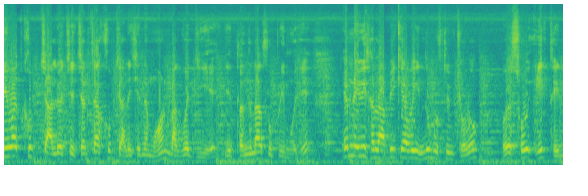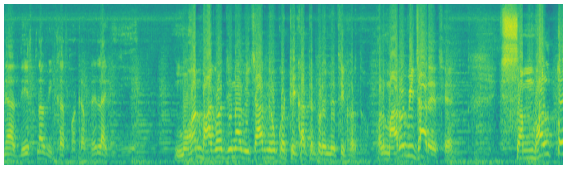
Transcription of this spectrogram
વિવાદ ખૂબ ચાલ્યો છે, ચર્ચા ખૂબ ચાલી છે અને મોહન ભાગવતજીએ જે સંઘના સુપ્રીમો છે, એમને એવી સલાહ આપી કે હવે હિન્દુ મુસ્લિમ છોડો. હવે સો એક થઈને આ દેશના વિકાસ માટે આપણે લાગી જઈએ? મોહન ભાગવતજીના વિચારને હું કોઈ ટીકા ટિપ્પણી નથી કરતો. પણ મારો વિચાર એ છે, સંભલ તો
